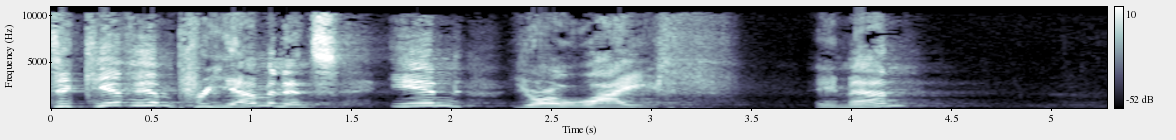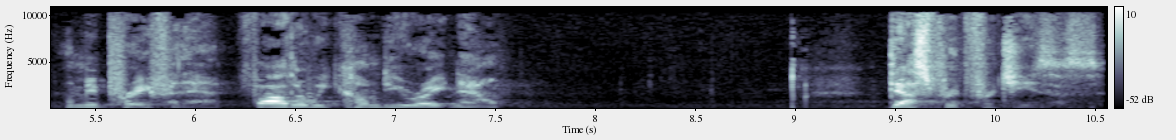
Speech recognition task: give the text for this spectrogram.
to give him preeminence in your life. Amen? Let me pray for that. Father, we come to you right now, desperate for Jesus,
